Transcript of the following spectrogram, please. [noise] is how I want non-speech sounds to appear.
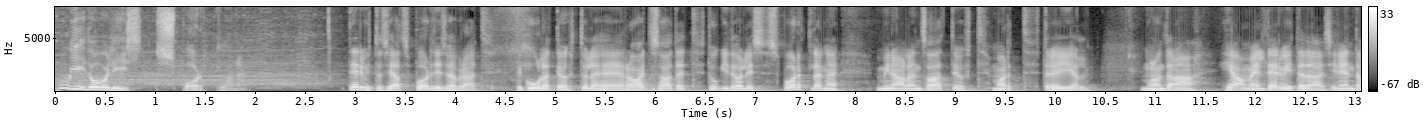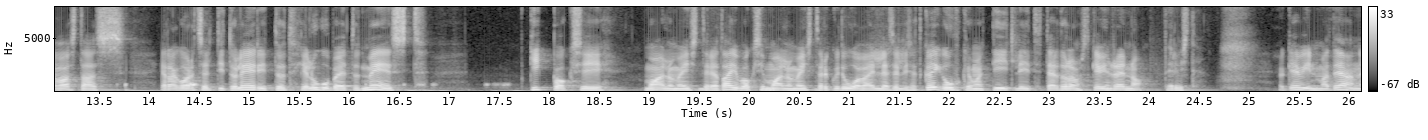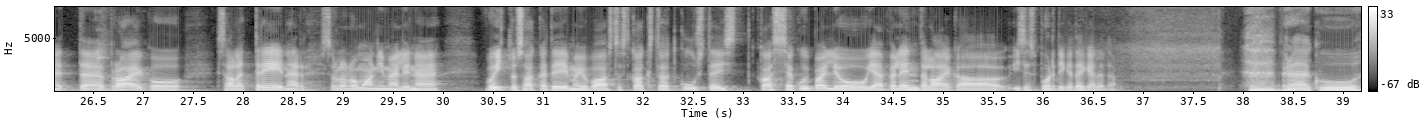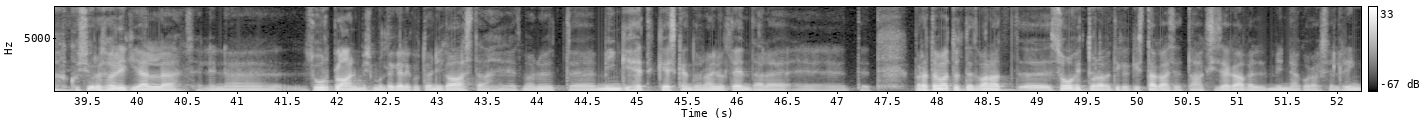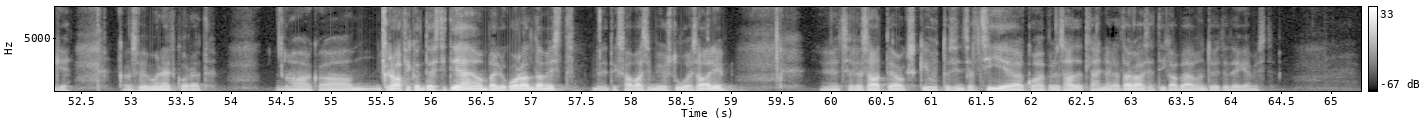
tugitoolis sportlane. tervitus, head spordisõbrad, te kuulate Õhtulehe raadiosaadet Tugitoolis sportlane. mina olen saatejuht Mart Treial. mul on täna hea meel tervitada siin enda vastas erakordselt tituleeritud ja lugupeetud meest, kick-poksi maailmameister ja tai-poksi maailmameister, kui tuua välja sellised kõige uhkemad tiitlid. tere tulemast, Kevin Renno. tervist. Kevin, ma tean, et äh, praegu sa oled treener, sul on omanimeline võitlusakadeemia juba aastast kaks tuhat kuusteist. kas ja kui palju jääb veel endal aega ise spordiga tegeleda? Praegu, kusjuures oligi jälle selline suur plaan, mis mul tegelikult on iga aasta, et ma nüüd äh, mingi hetk keskendun ainult endale, et, et paratamatult need vanad äh, soovid tulevad ikkagist tagasi, et tahaks ise ka veel minna korraks veel ringi, kasvõi mõned korrad. aga graafik on tõesti tihe, on palju korraldamist, näiteks avasime just uue saali. et selle saate jaoks kihutasin sealt siia ja kohe peale saadet lähen jälle tagasi, et iga päev on tööd ja tegemist.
